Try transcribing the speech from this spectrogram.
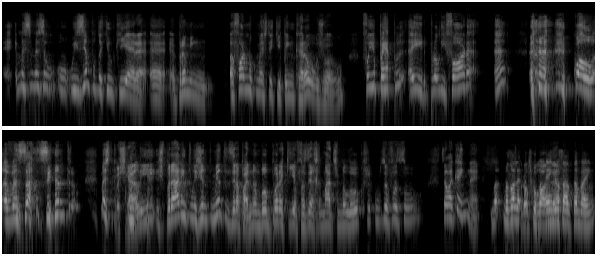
é, mas mas o, o- exemplo daquilo que era, eh, para mim, a forma como esta equipa encarou o jogo foi o Pepe a ir por ali fora, qual avançado centro, mas depois chegar ali e esperar inteligentemente, dizer, opá, não vou pôr aqui a fazer remates malucos como se eu fosse o sei lá quem, não é? Mas, mas olha, Pro- desculpa, é engraçado também,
